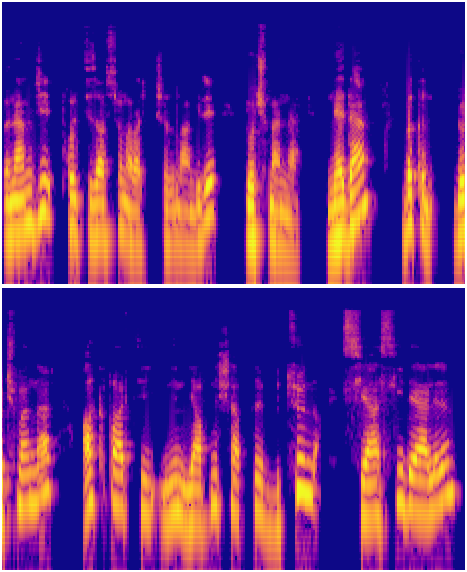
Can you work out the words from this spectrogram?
önemli politizasyon araçlarından biri göçmenler. Neden? Bakın göçmenler AK Parti'nin yapmış yaptığı bütün siyasi değerlerin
